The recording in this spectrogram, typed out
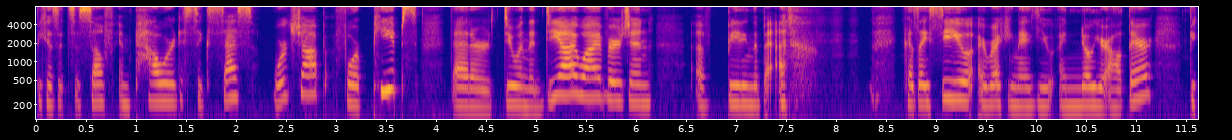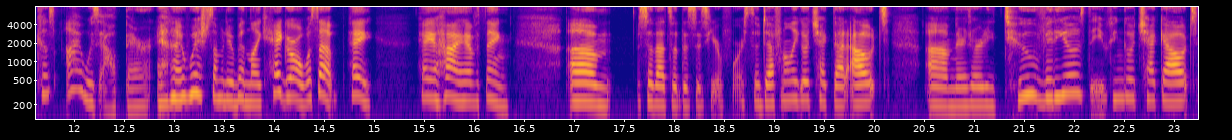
because it's a self-empowered success workshop for peeps that are doing the DIY version of beating the bad. Because I see you, I recognize you, I know you're out there because I was out there and I wish somebody had been like, hey girl, what's up? Hey, hey, hi, I have a thing. Um, so that's what this is here for. So definitely go check that out. Um, there's already two videos that you can go check out.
